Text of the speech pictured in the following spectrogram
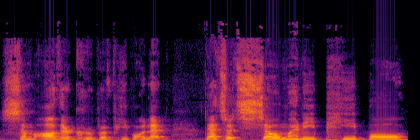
some other group of people. And that that's what so many people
